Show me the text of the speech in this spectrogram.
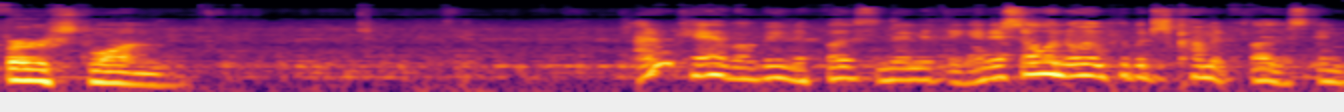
first one. I don't care about being the first in anything, and it's so annoying people just comment first and.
